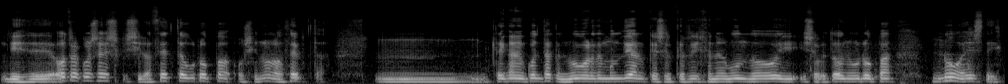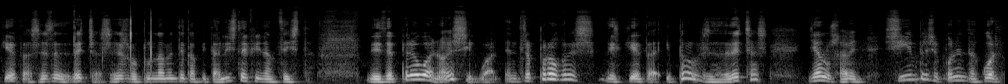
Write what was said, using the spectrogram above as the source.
Dice, otra cosa es si lo acepta Europa o si no lo acepta. Mm, tengan en cuenta que el nuevo orden mundial, que es el que rige en el mundo hoy y sobre todo en Europa, no es de izquierdas, es de derechas, es rotundamente capitalista y financista. Dice, pero bueno, es igual, entre progres de izquierda y progres de derechas, ya lo saben, siempre se ponen de acuerdo.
